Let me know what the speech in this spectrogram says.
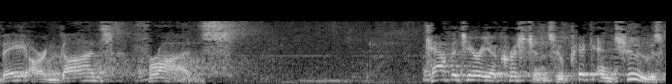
They are God's frauds. Cafeteria Christians who pick and choose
